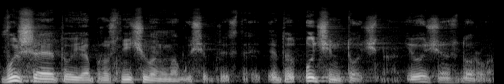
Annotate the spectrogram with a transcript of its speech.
выше этого я просто ничего не могу себе представить. Это очень точно и очень здорово.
